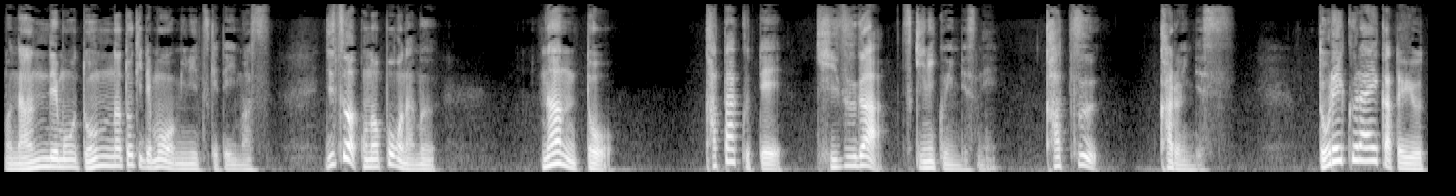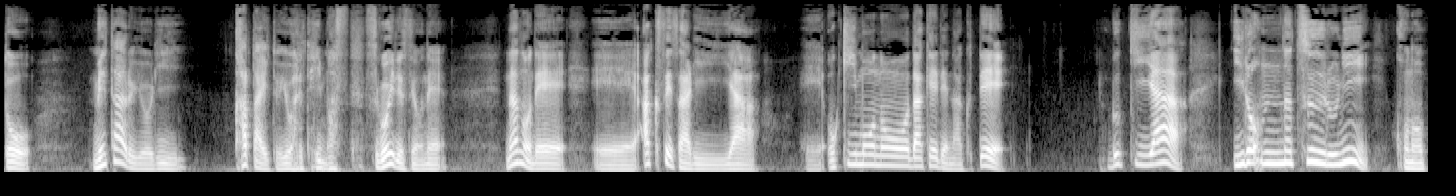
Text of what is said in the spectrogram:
もう何でもどんな時でも身につけています。実はこのポーナム、なんと、硬くて傷がつきにくいんですね。かつ、軽いんです。どれくらいかというと、メタルより硬いと言われています。すごいですよね。なので、えーアクセサリーや、えー置物だけでなくて、武器やいろんなツールにこの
